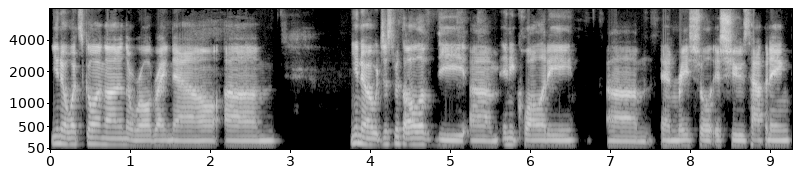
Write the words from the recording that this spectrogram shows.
you know, what's going on in the world right now. Um, you know, just with all of the um, inequality um, and racial issues happening.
